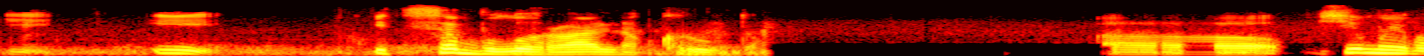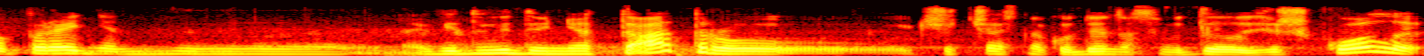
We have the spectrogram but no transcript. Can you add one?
і, і, і це було реально круто. Е, всі мої попередні відвідування театру, якщо чесно, куди нас водили зі школи,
